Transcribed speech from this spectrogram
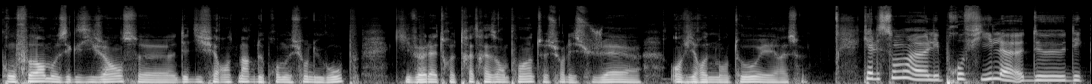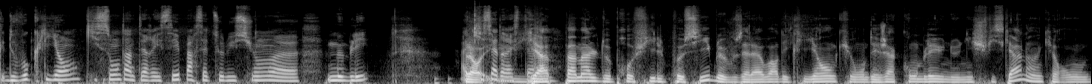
conformes aux exigences euh, des différentes marques de promotion du groupe qui veulent être très très en pointe sur les sujets environnementaux et RSE. Quels sont les profils de, de, vos clients qui sont intéressés par cette solution meublée? Alors, il y a pas mal de profils possibles. Vous allez avoir des clients qui ont déjà comblé une niche fiscale, hein, qui auront,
